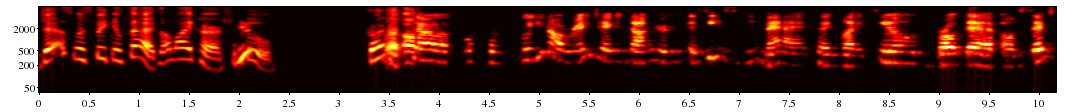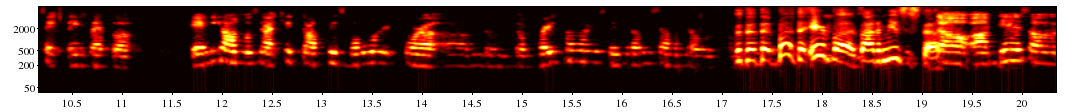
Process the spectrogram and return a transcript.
Jasmine speaking facts. I like her. She Yeah. cool. Go ahead. But uh, So, well, you know, Ray J is out here because he's he mad because like Kim brought that um sex tape thing back up, and he almost got kicked off his board for uh, um the the Raycons because you know he's selling those. um, The the the, bud, the earbuds, all the music stuff. So um then so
